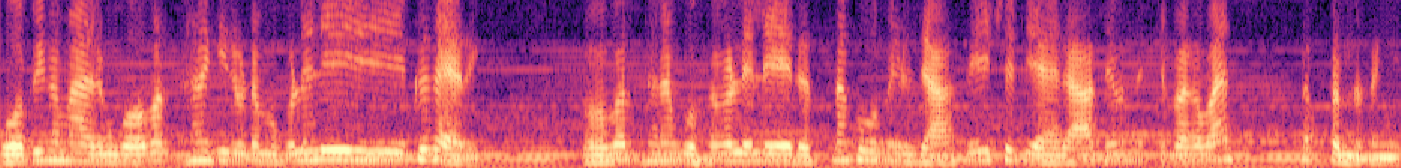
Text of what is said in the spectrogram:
ഗോപികമാരും ഗോവർദ്ധനഗിരിയുടെ മുകളിലേക്ക് കയറി. ഗോവർദ്ധന ഗുഹകളിലെ രത്നഭൂമിയിൽ രാസേശ്വരിയായ രാധ ഒന്നിച്ച് ഭഗവാൻ നൃത്തം തുടങ്ങി.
